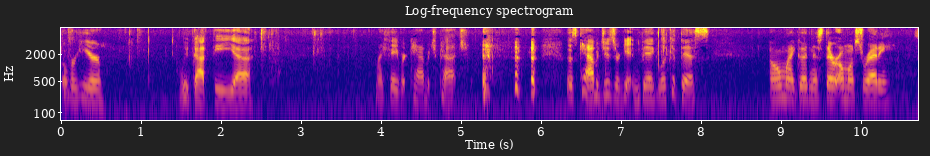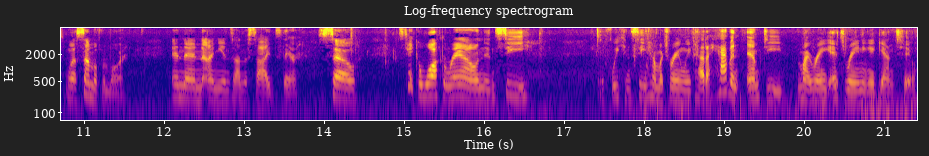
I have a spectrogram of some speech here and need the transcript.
over here, we've got the, uh, my favorite cabbage patch. Those cabbages are getting big. Look at this. Oh my goodness, they're almost ready. Well, some of them are. And then onions on the sides there. So let's take a walk around and see if we can see how much rain we've had. I haven't emptied my rain. It's raining again too.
